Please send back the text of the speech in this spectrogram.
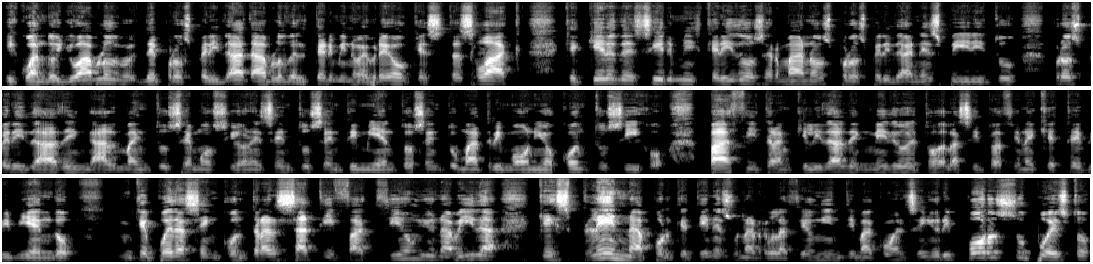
Y cuando yo hablo de prosperidad hablo del término hebreo que es slack, que quiere decir, mis queridos hermanos, prosperidad en espíritu, prosperidad en alma, en tus emociones, en tus sentimientos, en tu matrimonio, con tus hijos, paz y tranquilidad en medio de todas las situaciones que estés viviendo, que puedas encontrar encontrar satisfacción y una vida que es plena porque tienes una relación íntima con el Señor y por supuesto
